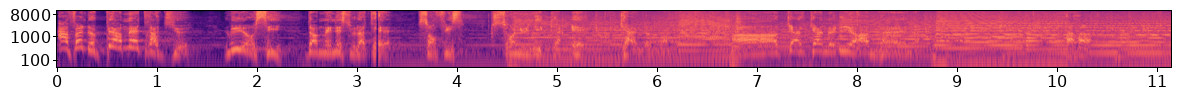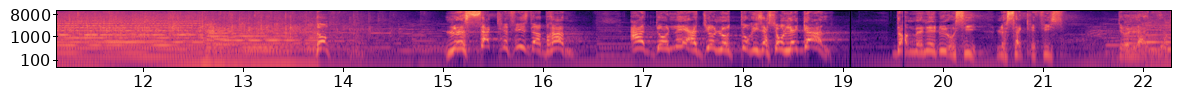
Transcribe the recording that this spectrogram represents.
Afin de permettre à Dieu, lui aussi, d'emmener sur la terre son fils son unique et calmement. Ah, quelqu'un me dit Amen. Donc, le sacrifice d'Abraham a donné à Dieu l'autorisation légale d'emmener lui aussi le sacrifice de l'agneau.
